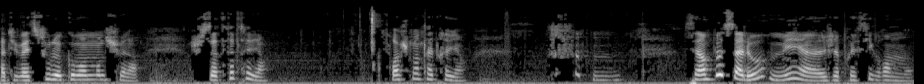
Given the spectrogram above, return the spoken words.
Ah, tu vas être sous le commandement de Fiona. Je trouve ça très très bien. Franchement, très très bien. c'est un peu salaud, mais euh, j'apprécie grandement.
